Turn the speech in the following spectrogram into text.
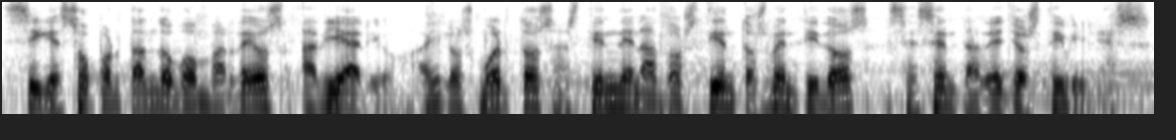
sigue soportando bombardeos a diario. Ahí los muertos ascienden a 222, 60 de ellos civiles.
